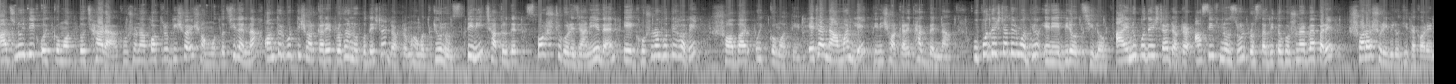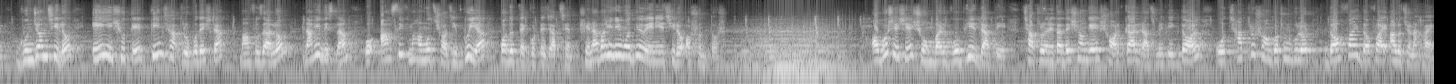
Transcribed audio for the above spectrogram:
রাজনৈতিক ঐক্যমত্য ছাড়া ঘোষণাপত্র বিষয়ে সম্মত ছিলেন না অন্তর্বর্তী সরকারের প্রধান উপদেষ্টা ডক্টর মোহাম্মদ ইউনুস। তিনি ছাত্রদের স্পষ্ট করে জানিয়ে দেন এই ঘোষণা হতে হবে সবার ঐক্যমতে। এটা না মানলে তিনি সরকারে থাকবেন না। উপদেষ্টাদের মধ্যেও এনে বিরোধ ছিল। আইন উপদেষ্টা ডক্টর আসিফ নজরুল প্রস্তাবিত ঘোষণার ব্যাপারে সরাসরি বিরোধিতা করেন। গুঞ্জন ছিল, এই ইস্যুতে তিন ছাত্র উপদেষ্টা মাহফুজ আলম, নাহিদ ইসলাম ও আসিফ মাহমুদ সজীব ভুইয়া পদত্যাগ করতে যাচ্ছেন। সেনাবাহিনীর মধ্যেও এ নিয়ে ছিল অসন্তোষ। অবশেষে সোমবার গভীর রাতে ছাত্র নেতাদের সঙ্গে সরকার, রাজনৈতিক দল ও ছাত্র সংগঠনগুলোর দফায় দফায় আলোচনা হয়।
